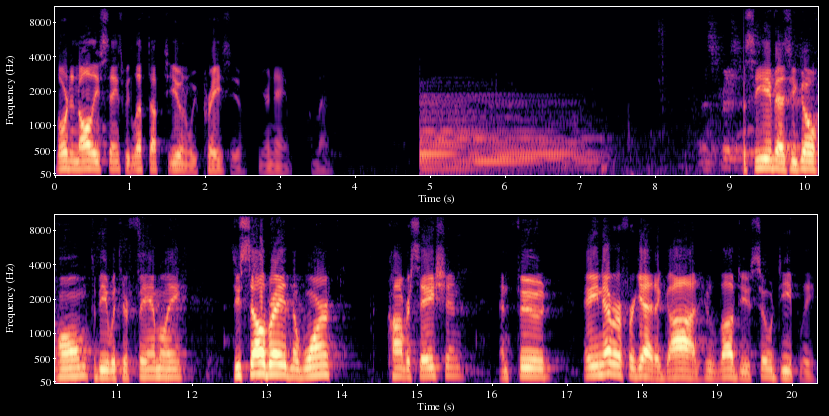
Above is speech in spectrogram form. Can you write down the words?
Lord, in all these things, we lift up to you and we praise you. In your name, This Christmas Eve, as you go home to be with your family, as you celebrate in the warmth, conversation, and food, may you never forget a God who loved you so deeply,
